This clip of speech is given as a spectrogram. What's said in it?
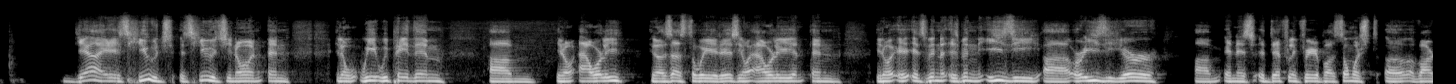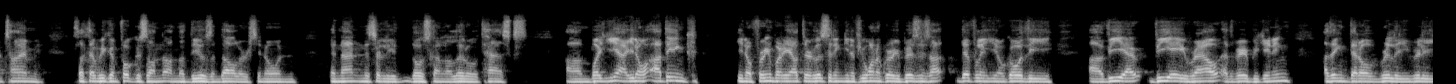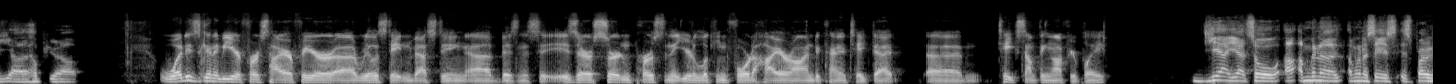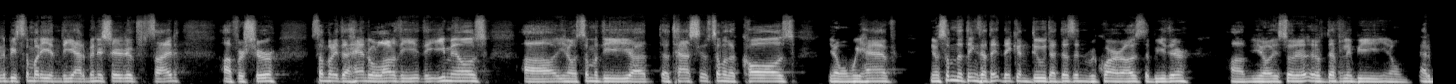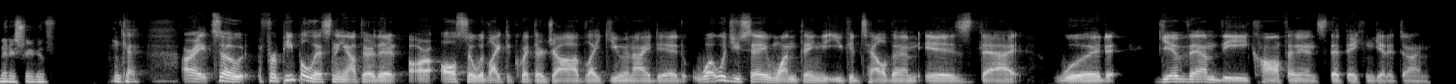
yeah it's huge it's huge you know and, and you know we we pay them um you know hourly you know that's the way it is you know hourly and, and you know it, has been it's been easy uh, or easier um, and it's it definitely freed up so much uh, of our time so that we can focus on on the deals and dollars you know and and not necessarily those kind of little tasks um, but yeah, you know, I think you know for anybody out there listening, you know, if you want to grow your business, definitely you know go the uh, VA, VA route at the very beginning. I think that'll really really uh, help you out. What is going to be your first hire for your uh, real estate investing uh, business? Is there a certain person that you're looking for to hire on to kind of take that um, take something off your plate? Yeah, yeah. So I'm gonna I'm gonna say it's, it's probably gonna be somebody in the administrative side uh, for sure. Somebody to handle a lot of the the emails, uh, you know, some of the uh, the tasks, some of the calls. You know, when we have you know some of the things that they, they can do that doesn't require us to be there. Um, you know, so it'll definitely be you know administrative. Okay. All right. So for people listening out there that are also would like to quit their job like you and I did, what would you say one thing that you could tell them is that would give them the confidence that they can get it done?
